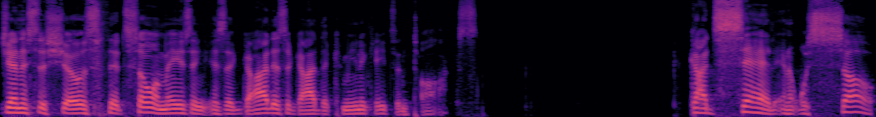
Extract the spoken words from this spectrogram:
Genesis shows that's so amazing is that God is a God that communicates and talks. God said, and it was so.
